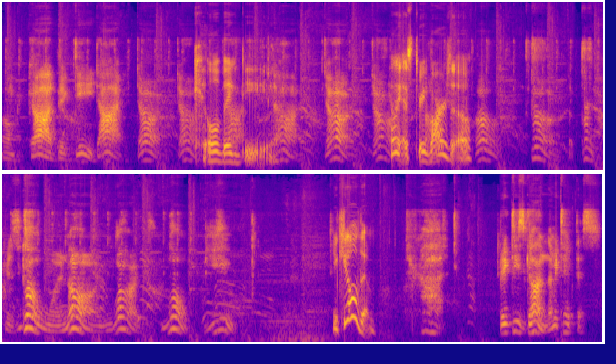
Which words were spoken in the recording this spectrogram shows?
Oh my god, Big D, die, die, die. Kill Big die, D. Die, die, die. He has three bars though. Oh, God, the fuck is going on? What? Whoa, you. You killed him. Dear God. Big D's gun. Let me take this.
